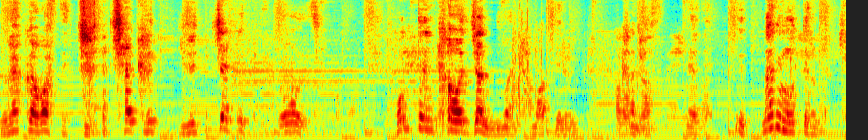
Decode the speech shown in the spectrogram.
予約合わせて10着、10着ってどうですか本当に革ジャン沼にはまってる。ハマってますね。だよね。うん。何持ってるんだっけ？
